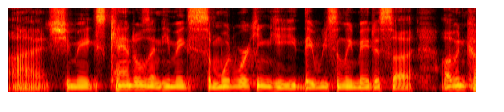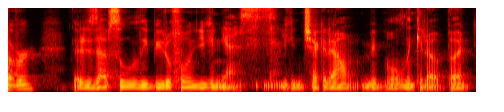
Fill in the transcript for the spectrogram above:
uh she makes candles and he makes some woodworking. He they recently made us a oven cover that is absolutely beautiful. You can Yes. you can check it out. Maybe we'll link it up. But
